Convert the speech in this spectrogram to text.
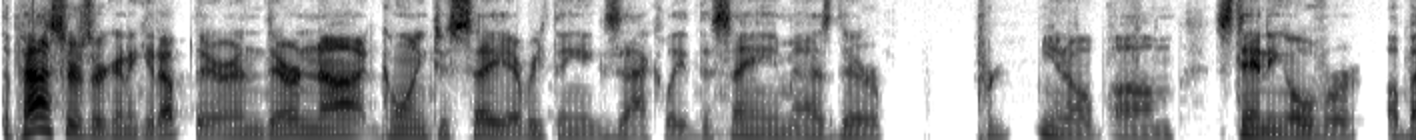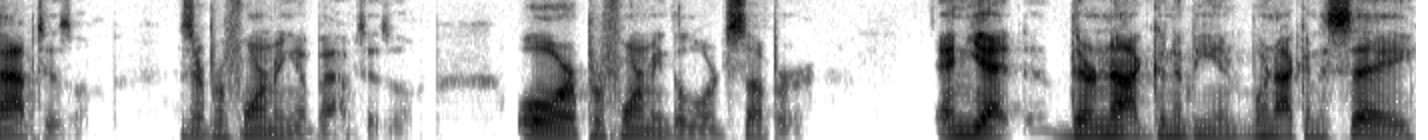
The pastors are going to get up there and they're not going to say everything exactly the same as they're, you know, um, standing over a baptism, as they're performing a baptism or performing the Lord's Supper. And yet they're not going to be in, we're not going to say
